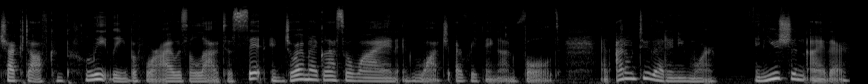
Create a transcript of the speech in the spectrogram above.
checked off completely before I was allowed to sit, enjoy my glass of wine, and watch everything unfold. And I don't do that anymore. And you shouldn't either.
